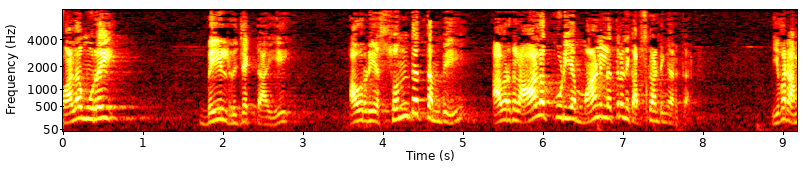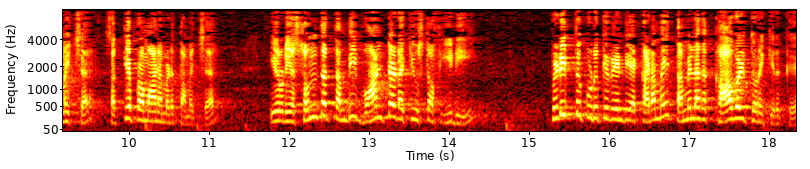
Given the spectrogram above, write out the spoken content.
பலமுறை பெயில் ரிஜெக்ட் ஆகி அவருடைய சொந்த தம்பி அவர்கள் ஆளக்கூடிய மாநிலத்தில் இன்னைக்கு அப்ஸ்காண்டிங்கா இருக்கார். இவர் அமைச்சர் சத்தியப்பிரமாணம் எடுத்த அமைச்சர். இவருடைய சொந்த தம்பி வாண்டட் அக்யூஸ்ட் ஆஃப் இடி பிடித்து கொடுக்க வேண்டிய கடமை தமிழக காவல்துறைக்கு இருக்கு.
